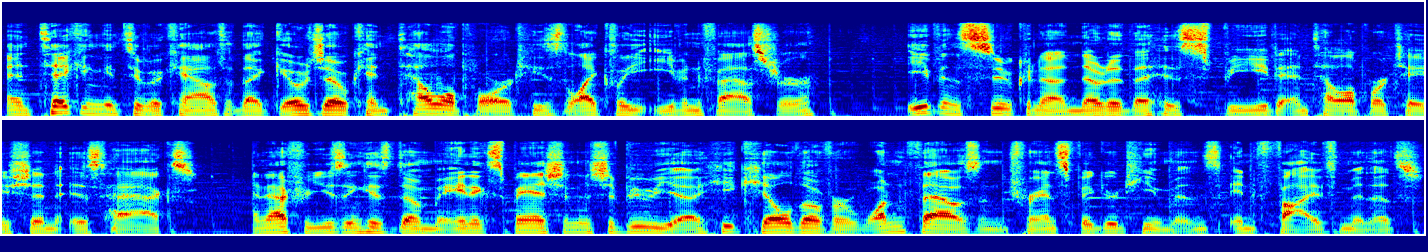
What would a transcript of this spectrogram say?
And taking into account that Gojo can teleport, he's likely even faster. Even Sukuna noted that his speed and teleportation is hacks, and after using his domain expansion in Shibuya, he killed over 1,000 transfigured humans in 5 minutes.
